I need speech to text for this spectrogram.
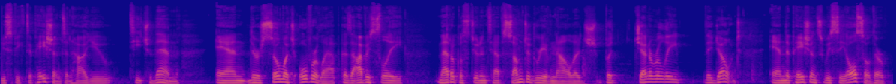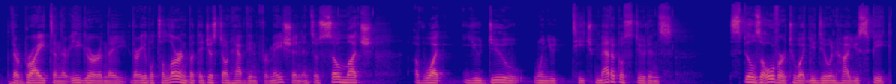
you speak to patients and how you teach them. And there's so much overlap because obviously medical students have some degree of knowledge, but generally they don't. And the patients we see also they're they're bright and they're eager and they they're able to learn, but they just don't have the information. And so so much of what you do when you teach medical students spills over to what you do and how you speak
